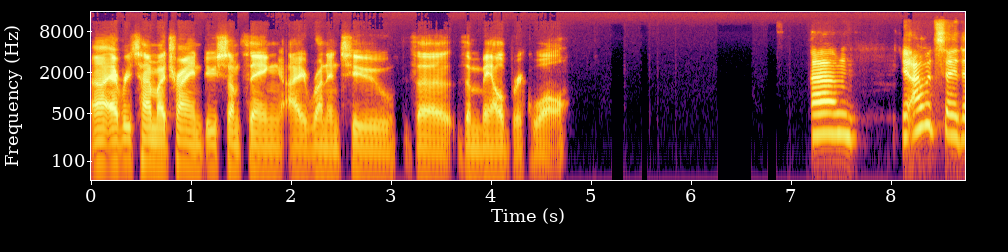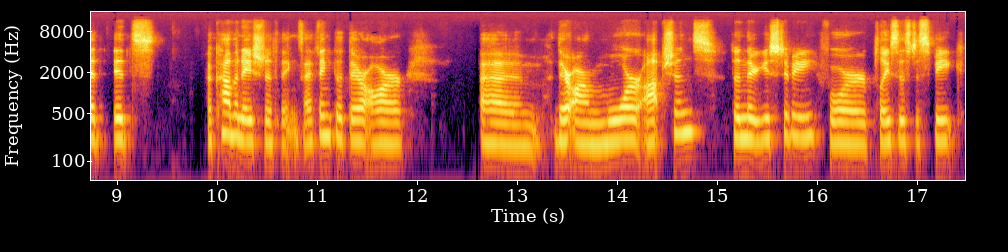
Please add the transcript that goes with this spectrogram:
uh, every time i try and do something i run into the the male brick wall Um, yeah, I would say that it's a combination of things. I think that there are um, there are more options than there used to be for places to speak,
